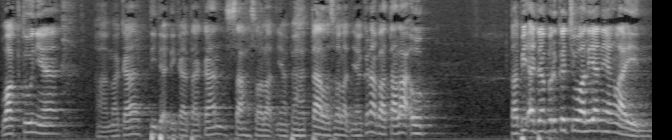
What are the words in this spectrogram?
waktunya Nah, maka tidak dikatakan sah sholatnya, batal sholatnya. Kenapa? Talaub. Tapi ada perkecualian yang lain.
